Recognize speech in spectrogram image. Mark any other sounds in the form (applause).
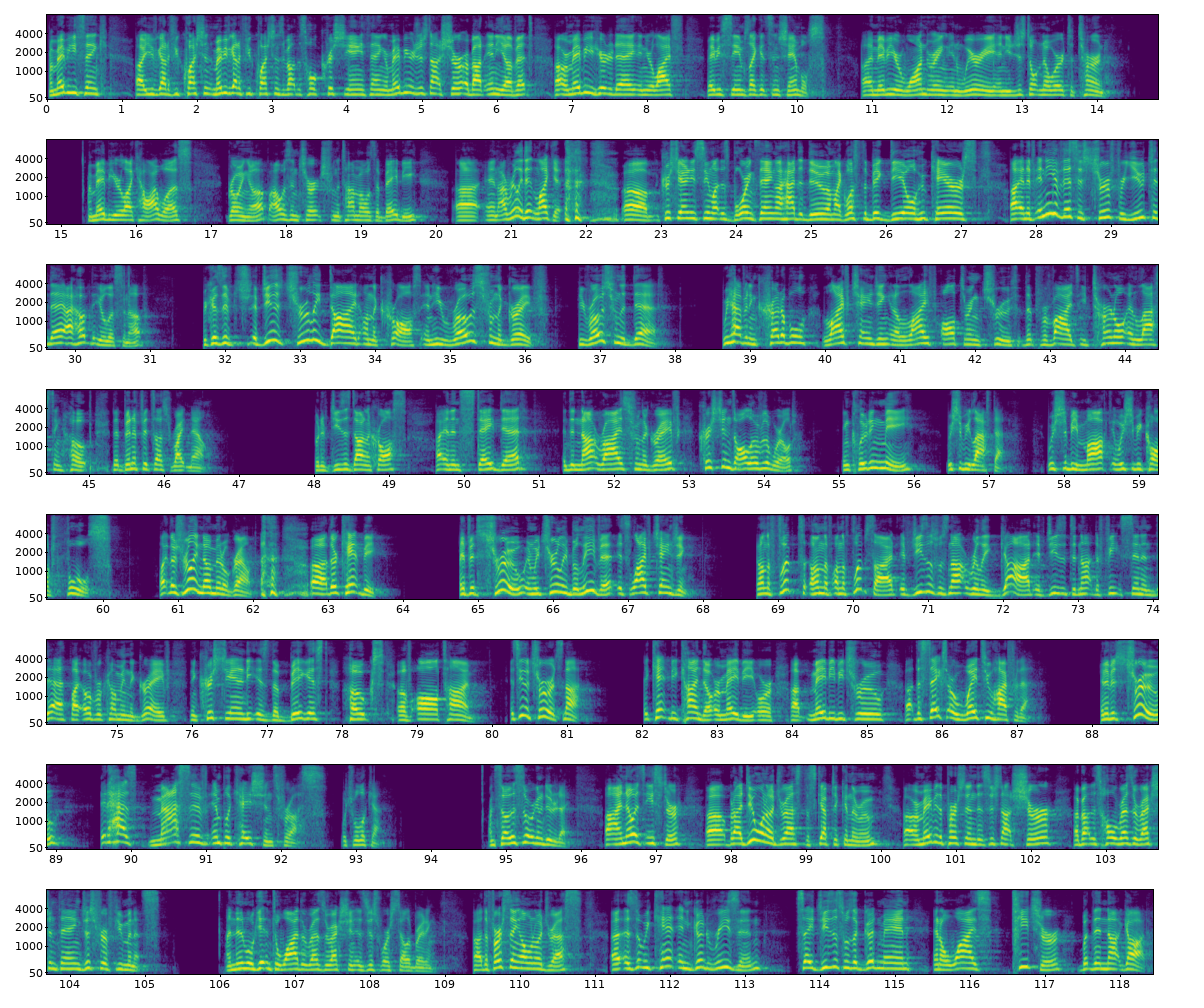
or maybe you think uh, you've got a few questions, maybe you've got a few questions about this whole Christianity thing, or maybe you're just not sure about any of it, uh, or maybe you're here today and your life maybe seems like it's in shambles, uh, and maybe you're wandering and weary and you just don't know where to turn. Or maybe you're like how I was growing up. I was in church from the time I was a baby uh, and I really didn't like it. (laughs) um, Christianity seemed like this boring thing I had to do. I'm like, what's the big deal? Who cares? Uh, and if any of this is true for you today, I hope that you'll listen up. Because if, if Jesus truly died on the cross and he rose from the grave, he rose from the dead, we have an incredible, life changing, and a life altering truth that provides eternal and lasting hope that benefits us right now. But if Jesus died on the cross, uh, and then stayed dead and did not rise from the grave, Christians all over the world, including me, we should be laughed at. We should be mocked and we should be called fools. Like, there's really no middle ground. (laughs) uh, there can't be. If it's true and we truly believe it, it's life changing. And on the, flip, on, the, on the flip side, if Jesus was not really God, if Jesus did not defeat sin and death by overcoming the grave, then Christianity is the biggest hoax of all time. It's either true or it's not. It can't be kinda or maybe or uh, maybe be true. Uh, the stakes are way too high for that. And if it's true, it has massive implications for us, which we'll look at. And so this is what we're going to do today. Uh, I know it's Easter, uh, but I do want to address the skeptic in the room, uh, or maybe the person that's just not sure about this whole resurrection thing, just for a few minutes. And then we'll get into why the resurrection is just worth celebrating. Uh, the first thing I want to address uh, is that we can't, in good reason, say Jesus was a good man and a wise teacher, but then not God.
